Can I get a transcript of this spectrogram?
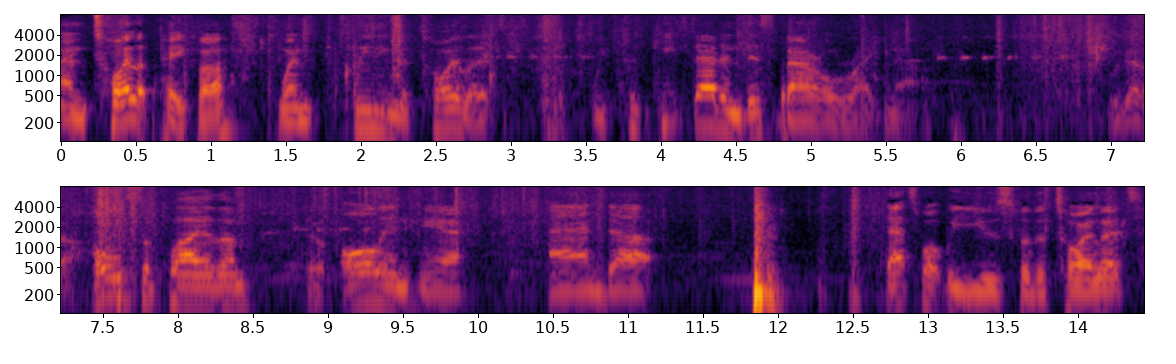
and toilet paper. When cleaning the toilet, we keep that in this barrel right now. We've got a whole supply of them. They're all in here. And uh, that's what we use for the toilet.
